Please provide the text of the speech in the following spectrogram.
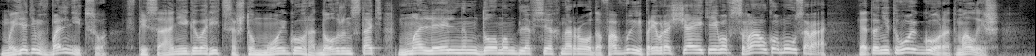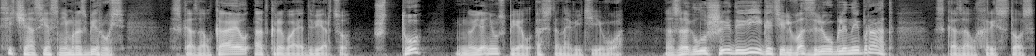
Мы едем в больницу. В Писании говорится, что мой город должен стать молельным домом для всех народов, а вы превращаете его в свалку мусора. Это не твой город, малыш. Сейчас я с ним разберусь», — сказал Кайл, открывая дверцу. «Что?» Но я не успел остановить его. «Заглуши двигатель, возлюбленный брат», — сказал Христос,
